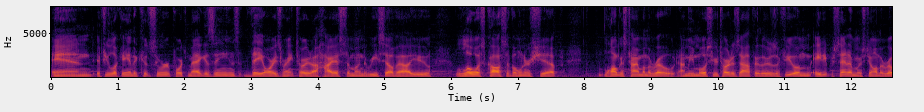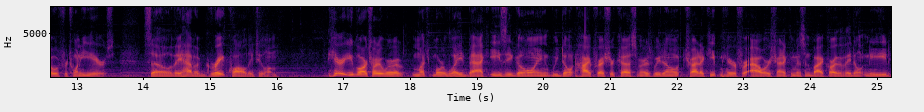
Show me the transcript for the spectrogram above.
And if you look at the Consumer Reports magazines, they always rank Toyota highest among the resale value, lowest cost of ownership, longest time on the road. I mean, most of your Toyotas out there, there's a few of them, 80% of them are still on the road for 20 years. So they have a great quality to them. Here at Uebelhor Toyota, we're much more laid back, easygoing. We don't high pressure customers. We don't try to keep them here for hours trying to convince them to buy a car that they don't need.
